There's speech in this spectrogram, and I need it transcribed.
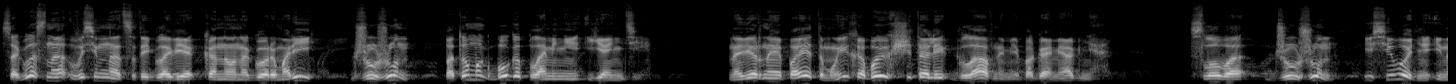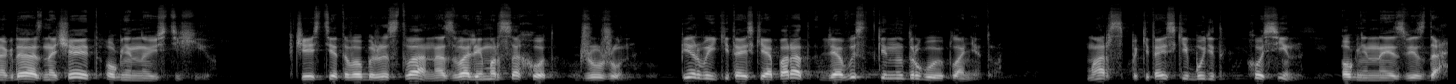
Согласно 18 главе канона Горы Марий, Джужун — потомок бога пламени Янди. Наверное, поэтому их обоих считали главными богами огня. Слово «джужун» и сегодня иногда означает огненную стихию. В честь этого божества назвали марсоход Джужун, первый китайский аппарат для высадки на другую планету. Марс по-китайски будет Хосин, огненная звезда.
